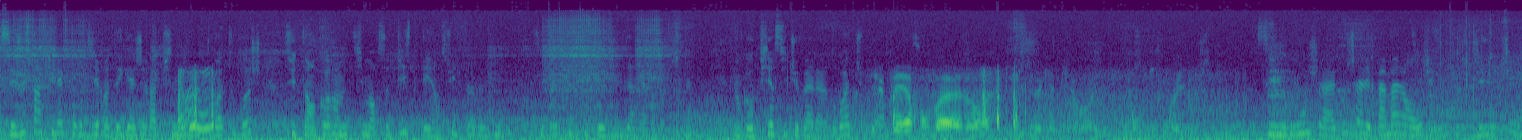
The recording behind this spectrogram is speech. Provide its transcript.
c'est juste un filet pour dire dégager rapidement à droite ou gauche. Ensuite, tu as encore un petit morceau de piste et ensuite tu as le vide. C'est pas tout ce qui te vide derrière votre filet. Donc au pire, si tu vas aller à droite, tu peux. Super, bon bah alors, à tout de suite, Camilo, et bon. C'est une rouge à gauche, elle est pas mal en haut. J'ai une pied là.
